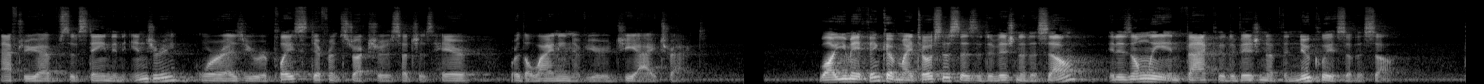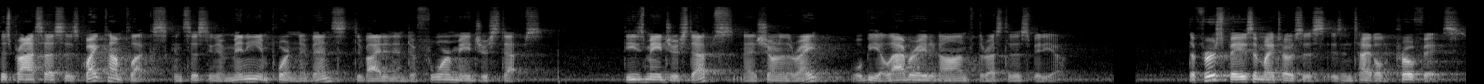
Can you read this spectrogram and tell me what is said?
after you have sustained an injury or as you replace different structures such as hair or the lining of your GI tract. While you may think of mitosis as a division of the cell, it is only in fact the division of the nucleus of the cell. This process is quite complex, consisting of many important events divided into four major steps. These major steps, as shown on the right, will be elaborated on for the rest of this video. The first phase of mitosis is entitled prophase.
